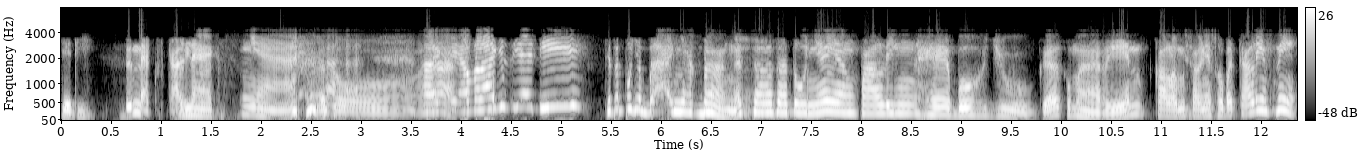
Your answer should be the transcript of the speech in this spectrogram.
jadi the next kali. nextnya. Betul. Oke, Nah, apa lagi sih Adi? kita punya banyak banget. Salah satunya yang paling heboh juga kemarin, kalau misalnya sobat Kalins nih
